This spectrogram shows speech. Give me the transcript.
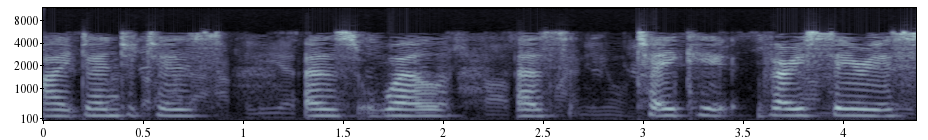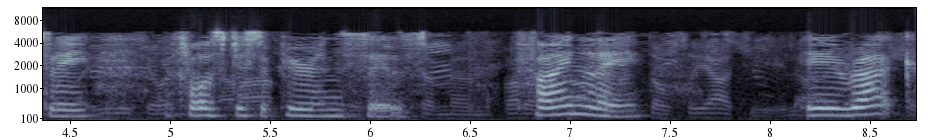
identities, as well as take it very seriously forced disappearances. Finally, Iraq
